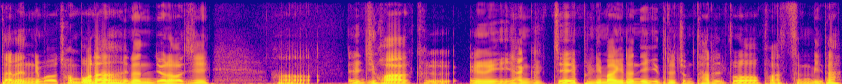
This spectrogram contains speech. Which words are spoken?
다른 뭐 첨보나 이런 여러 가지 어, LG 화학의 양극재 분리막 이런 얘기들을 좀 다루어 보았습니다.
